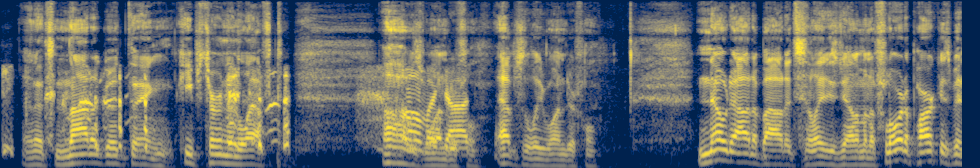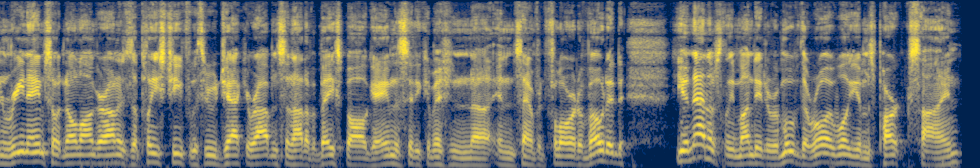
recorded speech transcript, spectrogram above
feet. and it's not a good thing. Keeps turning left. Oh, it was Oh, my wonderful. God. Absolutely wonderful. No doubt about it, ladies and gentlemen. A Florida park has been renamed so it no longer honors the police chief who threw Jackie Robinson out of a baseball game. The city commission uh, in Sanford, Florida voted unanimously Monday to remove the Roy Williams Park sign.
